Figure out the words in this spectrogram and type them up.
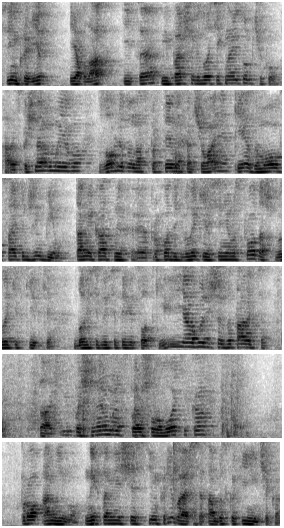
Всім привіт! Я Влад, і це мій перший відосик на ютубчику. А розпочнемо ми його з огляду на спортивне харчування, яке я замовив з сайту Jim Там якраз них е, проходить великий осінній розпродаж, великі скидки до 80%. І я вирішив затаритися. Так, і почнемо з першого лотика про аміно. У них там є ще Steam Free версія, там без кофеїнчика.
